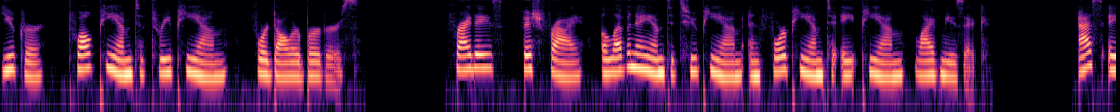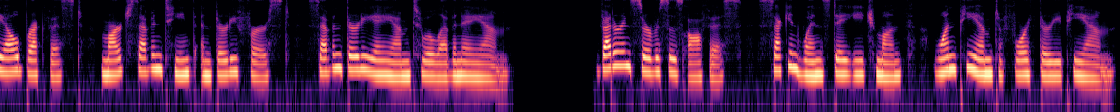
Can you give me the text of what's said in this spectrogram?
euchre, 12 p.m. to 3 p.m., $4 burgers. Fridays, fish fry, 11 a.m. to 2 p.m. and 4 p.m. to 8 p.m., live music. SAL breakfast, March 17th and 31st, 7:30 a.m. to 11 a.m. Veteran Services Office, second Wednesday each month, 1 p.m. to 4:30 p.m.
